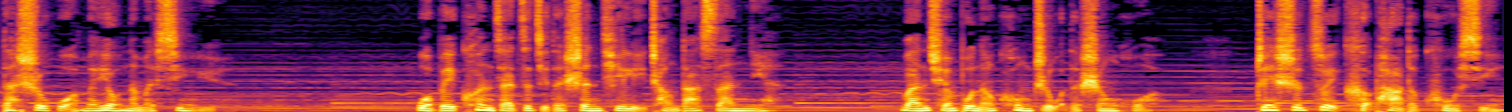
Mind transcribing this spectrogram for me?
但是我没有那么幸运，我被困在自己的身体里长达三年，完全不能控制我的生活，这是最可怕的酷刑。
